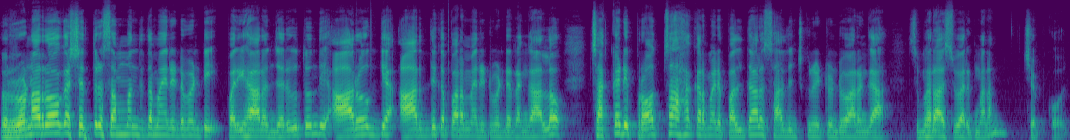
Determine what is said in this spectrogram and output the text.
రుణరోగ శత్రు సంబంధితమైనటువంటి పరిహారం జరుగుతుంది. ఆరోగ్య ఆర్థిక పరమైనటువంటి రంగాల్లో చక్కటి ప్రోత్సాహకరమైన ఫలితాలు సాధించుకునేటువంటి వారంగా సింహరాశి వారికి మనం చెప్పుకోవచ్చు.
